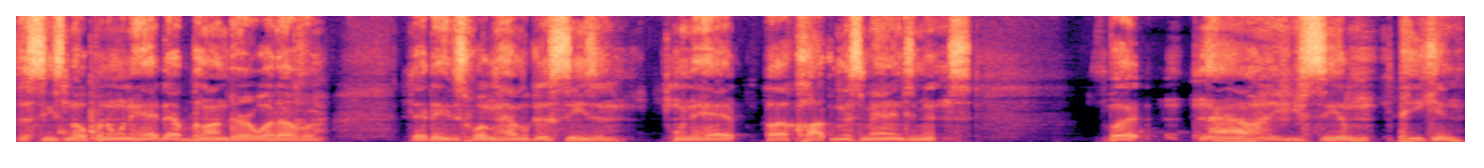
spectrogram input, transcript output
the season opener when they had that blunder or whatever, that they just wouldn't have a good season when they had uh, clock mismanagements. But now you see them peaking,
